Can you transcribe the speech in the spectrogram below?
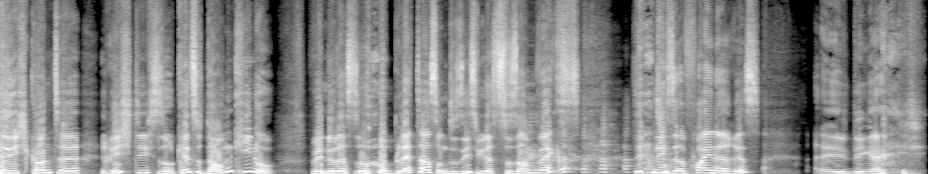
so, ich konnte richtig so, kennst du Daumenkino? Wenn du das so blätterst und du siehst, wie das zusammenwächst, dieser feine Riss. Ey, Digga, ich,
